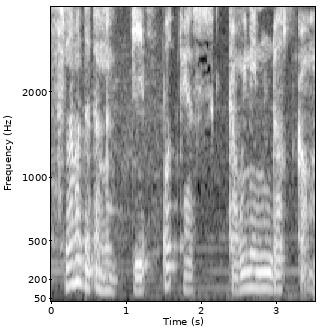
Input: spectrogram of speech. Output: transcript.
Selamat datang di podcast kawinin.com.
